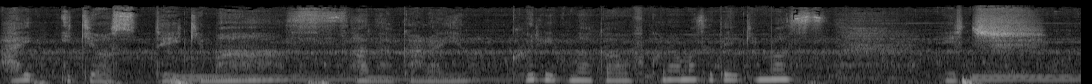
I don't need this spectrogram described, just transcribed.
はい息を吸っていきます。鼻からゆっくりお腹を膨らませていきます。1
